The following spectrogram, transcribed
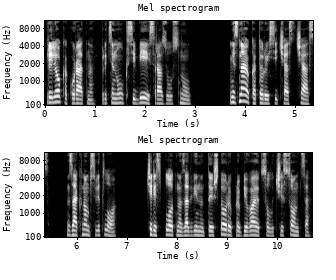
прилег аккуратно, притянул к себе и сразу уснул. Не знаю, который сейчас час. За окном светло. Через плотно задвинутые шторы пробиваются лучи солнца.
